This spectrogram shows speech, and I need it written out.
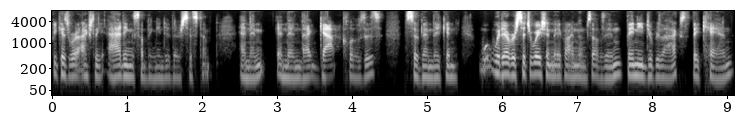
because we're actually adding something into their system. And then and then that gap closes. So then they can whatever situation they find themselves in they need to relax. They can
